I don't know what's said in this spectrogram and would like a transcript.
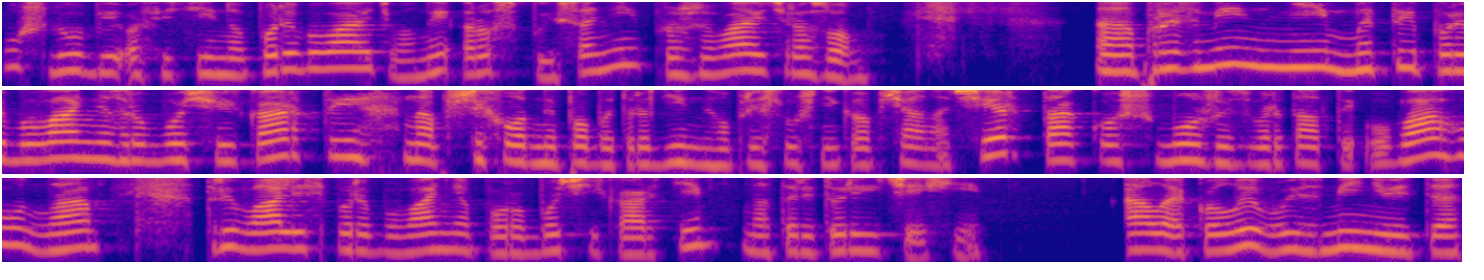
у шлюбі офіційно перебувають, вони розписані, проживають разом. Е, При зміні мети перебування з робочої карти на пшеходний побит родинного прислушника общана ЧЕР також можуть звертати увагу на тривалість перебування по робочій карті на території Чехії. Але коли ви змінюєте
